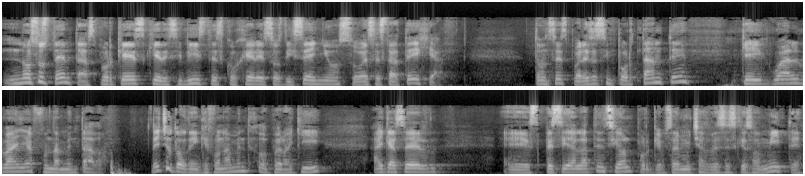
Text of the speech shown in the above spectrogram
no sustentas por qué es que decidiste escoger esos diseños o esa estrategia. Entonces, por eso es importante que igual vaya fundamentado. De hecho, todo tiene que ir fundamentado, pero aquí hay que hacer eh, especial atención porque pues, hay muchas veces que eso omite.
